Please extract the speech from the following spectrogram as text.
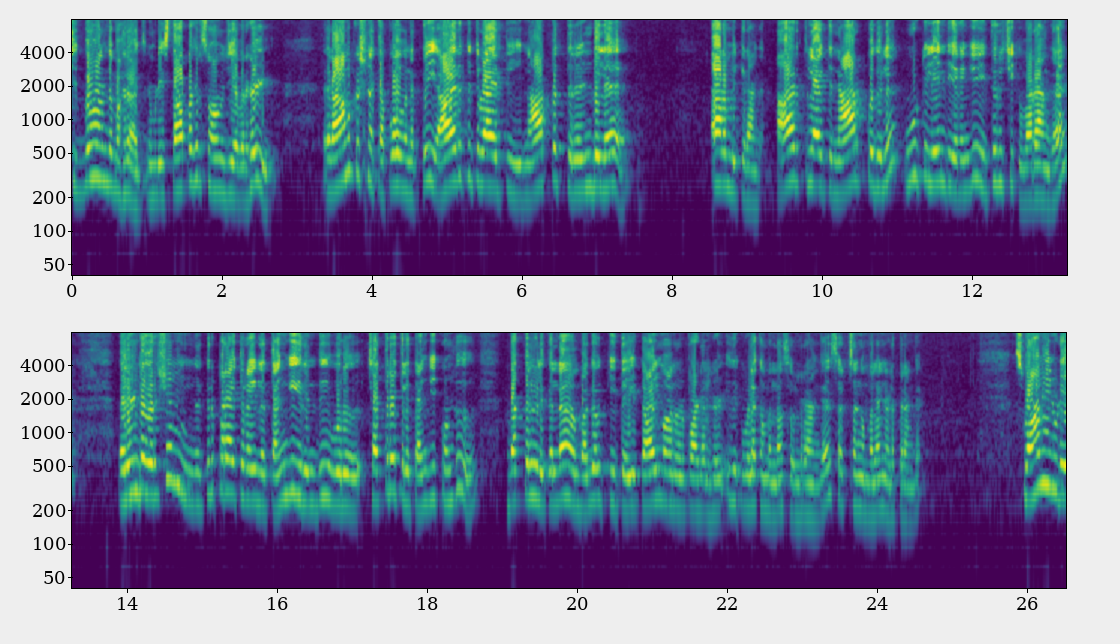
சித்பவானந்த மகராஜ் நம்முடைய ஸ்தாபகர் சுவாமிஜி அவர்கள் ராமகிருஷ்ண தப்போவனத்தை ஆயிரத்தி தொள்ளாயிரத்தி நாற்பத்தி ரெண்டில் ஆரம்பிக்கிறாங்க. ஆயிரத்தி தொள்ளாயிரத்தி நாற்பதில் ஊட்டிலேருந்து இறங்கி திருச்சிக்கு வராங்க. ரெண்டு வருஷம் திருப்பராய்த்துறையில் தங்கி இருந்து ஒரு சத்திரத்தில் தங்கி கொண்டு பக்தர்களுக்கெல்லாம் பகவத்கீதை தாய்மானவர் பாடல்கள் இதுக்கு விளக்கமெல்லாம் சொல்கிறாங்க சத்சங்கமெல்லாம் நடத்துகிறாங்க சுவாமியினுடைய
